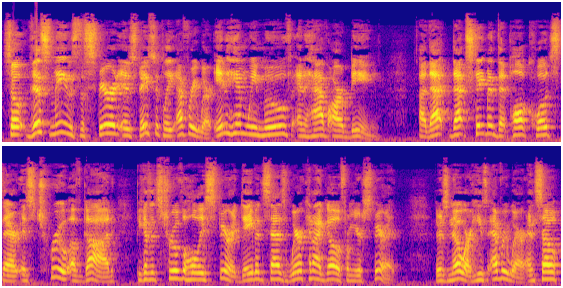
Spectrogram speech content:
So this means the Spirit is basically everywhere. In Him we move and have our being. uh, that that statement that Paul quotes there is true of God because it's true of the Holy Spirit. David says, "Where can I go from your Spirit?" There's nowhere. He's everywhere, and so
